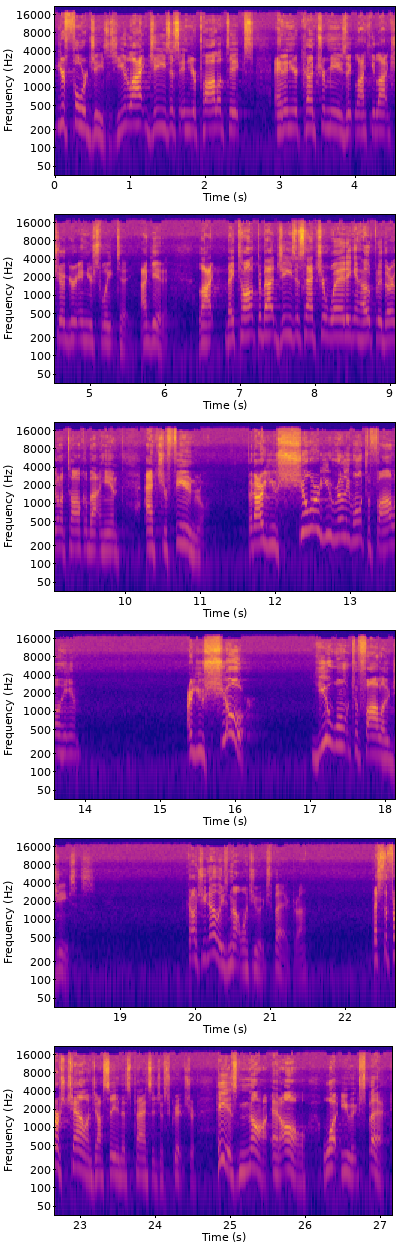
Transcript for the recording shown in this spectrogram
you're for Jesus. You like Jesus in your politics and in your country music like you like sugar in your sweet tea. I get it. Like they talked about Jesus at your wedding, and hopefully they're going to talk about him at your funeral. But are you sure you really want to follow him? Are you sure you want to follow Jesus? Because you know he's not what you expect, right? That's the first challenge I see in this passage of Scripture. He is not at all what you expect.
